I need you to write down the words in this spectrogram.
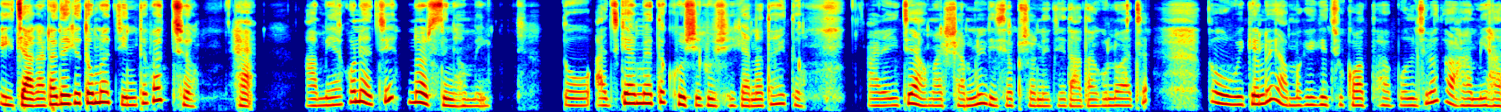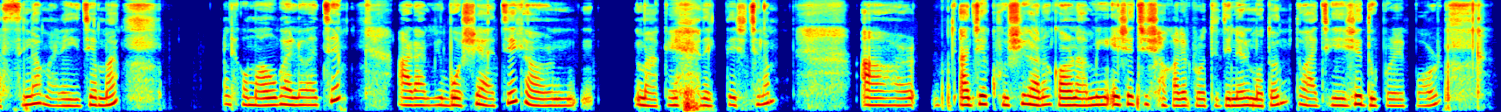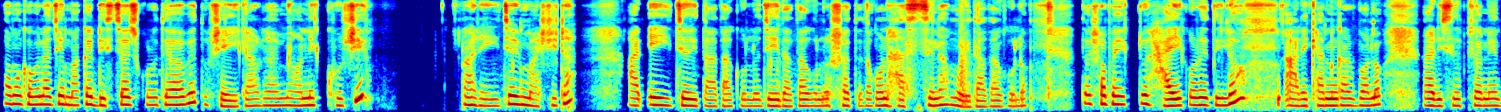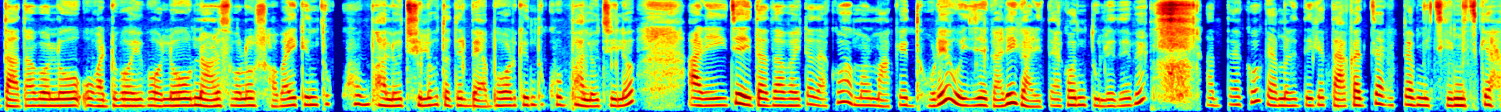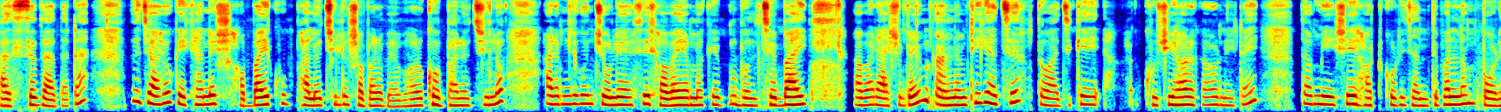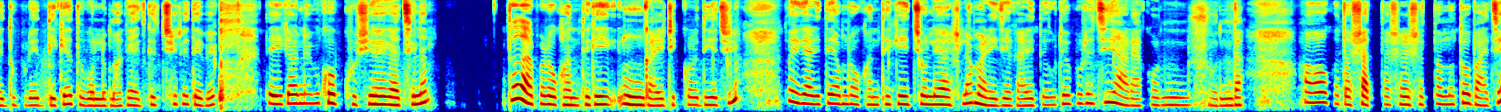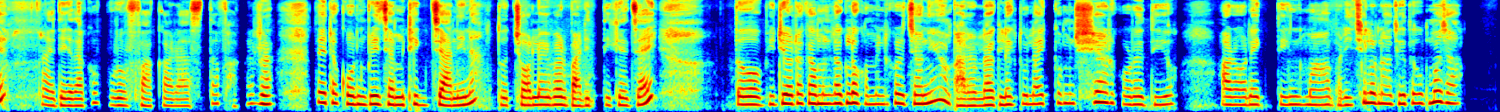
এই জায়গাটা দেখে তোমরা চিনতে পারছ? হ্যাঁ আমি এখন আছি নার্সিংহোমেই। তো আজকে আমি এত খুশি খুশি কেন তাই তো? আর এই যে আমার সামনে রিসেপশনে যে দাদাগুলো আছে, তো ওইগুলোই আমাকে কিছু কথা বলছিলো, তো আমি হাসছিলাম। আর এই যে মা, দেখো মাও ভালো আছে, আর আমি বসে আছি কারণ মাকে দেখতে এসেছিলাম। আর আজকে খুশি কেন? কারণ আমি এসেছি সকালে প্রতিদিনের মতন, তো আজকে এসে দুপুরের পর আমাকে বলে যে মাকে ডিসচার্জ করে দেওয়া হবে তো সেই কারণে আমি অনেক খুশি। আর এই যে ওই মাসিটা, আর এই যে ওই দাদাগুলো, যেই দাদাগুলোর সাথে তখন হাসছিলাম, ওই দাদাগুলো। তো সবাই একটু হাই করে দিল। আর এখানকার বলো রিসেপশনের দাদা বলো, ওয়ার্ড বয় বলো, নার্স বলো, সবাই কিন্তু খুব ভালো ছিল। তাদের ব্যবহার কিন্তু খুব ভালো ছিল। আর এই যে এই দাদাভাইটা, দেখো আমার মাকে ধরে ওই যে গাড়ি, গাড়িতে এখন তুলে দেবে। আর দেখো ক্যামেরার দিকে তাকাচ্ছে, আর একটা মিচকে মিচকে হাসছে দাদাটা। তো যাই হোক, এখানে সবাই খুব ভালো ছিল, সবার ব্যবহার খুব ভালো ছিল। আর আমি যখন চলে আসি, সবাই আমাকে বলছে, বাই, আবার আসবে। আনলাম ঠিক আছে। তো আজকে খুশি হওয়ার কারণ এটাই। তো আমি এসে হট করে জানতে পারলাম পরে দুপুরের দিকে। তো বলল, মাকে আজকে ছেড়ে দেবে। তো এই কারণে আমি খুব খুশি হয়ে গেছিলাম। তো তারপর ওখান থেকেই গাড়ি ঠিক করে দিয়েছিল। তো এই গাড়িতে আমরা ওখান থেকেই চলে আসলাম। আর এই যে গাড়িতে উঠে পড়েছি, আর এখন সন্ধ্যা কত সাতটা, সাড়ে সাতটার মতো বাজে। আর এদিকে দেখো পুরো ফাঁকা রাস্তা, ফাঁকা তো এটা কোন ব্রিজ আমি ঠিক জানি না। তো চলো এবার বাড়ির দিকে যাই। তো ভিডিওটা কেমন লাগল কমেন্ট করে জানিও। ভালো লাগলে একটু লাইক কমেন্ট শেয়ার করে দিও। আর অনেক দিন মা বাড়ি ছিল না, আজকে তো খুব মজা।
